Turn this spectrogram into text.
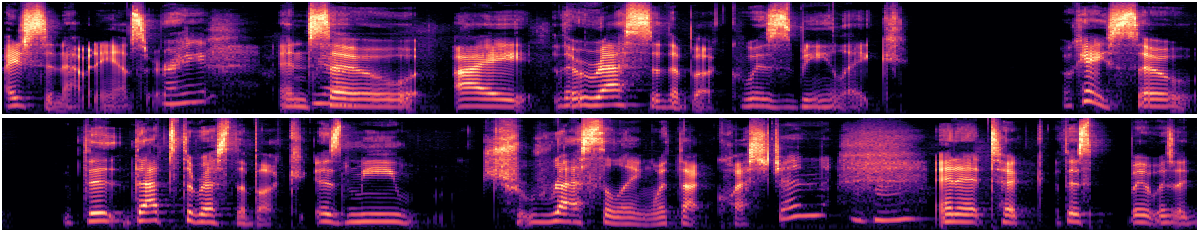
I just didn't have an answer. Right. And yeah. so I, the rest of the book was me like, okay, so the, that's the rest of the book is me tr- wrestling with that question. Mm-hmm. And it took this, it was a,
